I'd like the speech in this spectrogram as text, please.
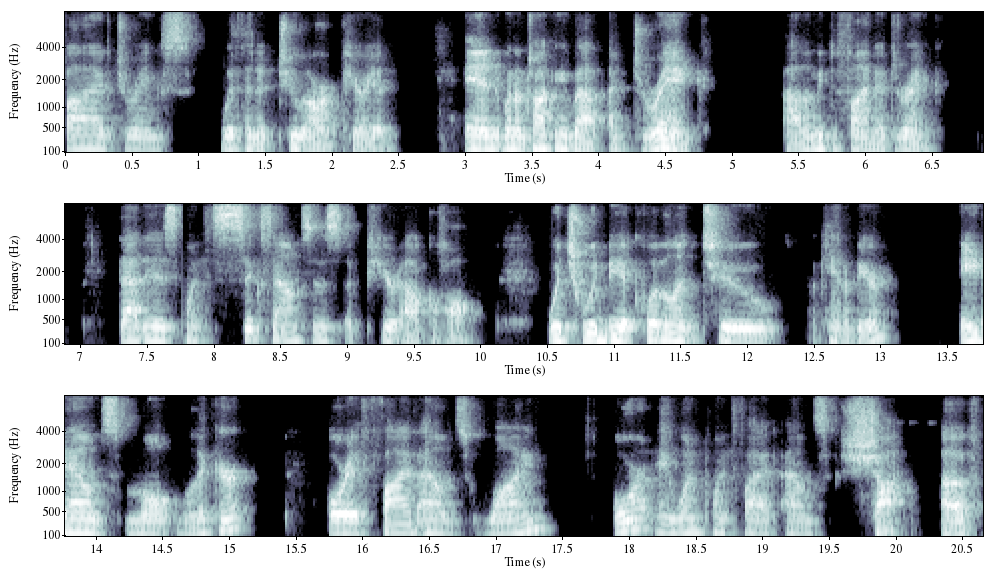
five drinks within a two hour period. And when I'm talking about a drink, uh, let me define a drink. That is 0.6 ounces of pure alcohol, which would be equivalent to a can of beer, eight ounce malt liquor, or a five ounce wine, or a 1.5 ounce shot of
